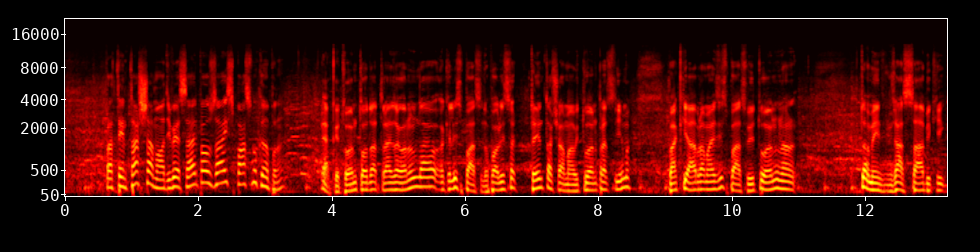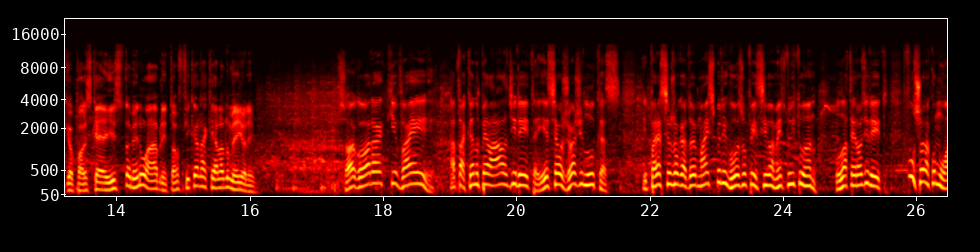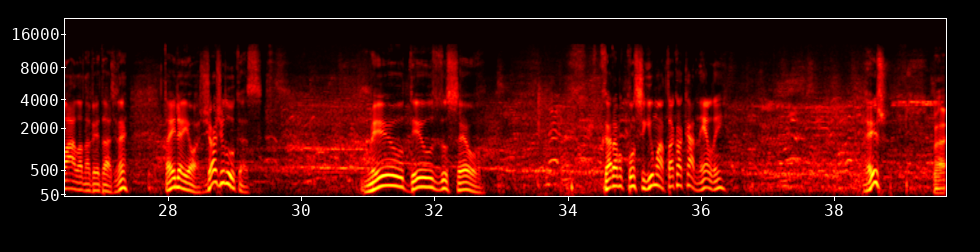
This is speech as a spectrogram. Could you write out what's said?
Para tentar chamar o adversário para usar espaço no campo, né? É, porque o Ituano todo atrás agora não dá aquele espaço. Então o Paulista tenta chamar o Ituano para cima para que abra mais espaço. O Ituano, na, também já sabe que, que o Paulista quer isso, também não abre. Então fica naquela no meio ali. Só agora que vai atacando pela ala direita. E esse é o Jorge Lucas. E parece ser o jogador mais perigoso ofensivamente do Ituano. O lateral direito. Funciona como ala, na verdade, né? Tá ele aí, ó. Jorge Lucas. Meu Deus do céu. O cara conseguiu matar com a canela, hein? É isso?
